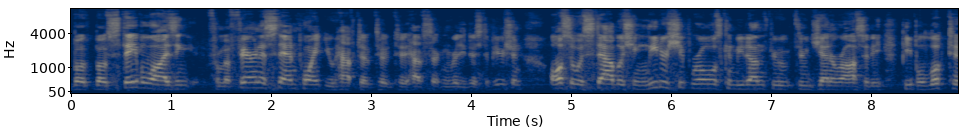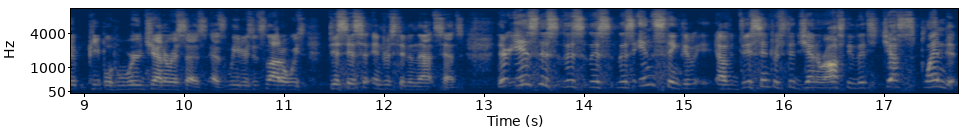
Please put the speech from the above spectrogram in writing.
both both stabilizing from a fairness standpoint. You have to, to, to have certain redistribution. Also, establishing leadership roles can be done through through generosity. People look to people who were generous as, as leaders. It's not always disinterested in that sense. There is this this this this instinct of, of disinterested generosity that's just splendid.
